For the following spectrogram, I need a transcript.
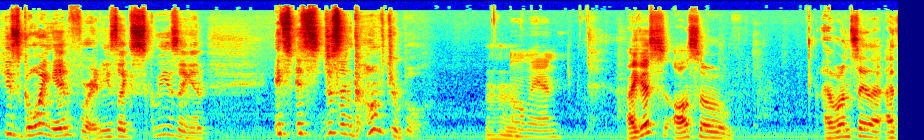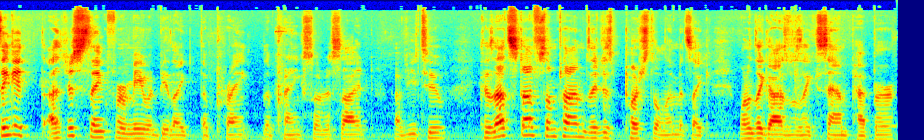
He's going in for it. and He's like squeezing, and it's it's just uncomfortable. Mhm. Oh man. I guess also, I wouldn't say that. I think it. I just think for me would be like the prank, the prank sort of side of YouTube, because that stuff sometimes they just push the limits. Like one of the guys was like Sam Pepper.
